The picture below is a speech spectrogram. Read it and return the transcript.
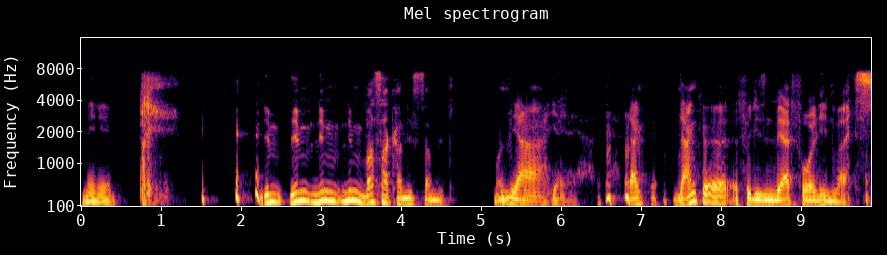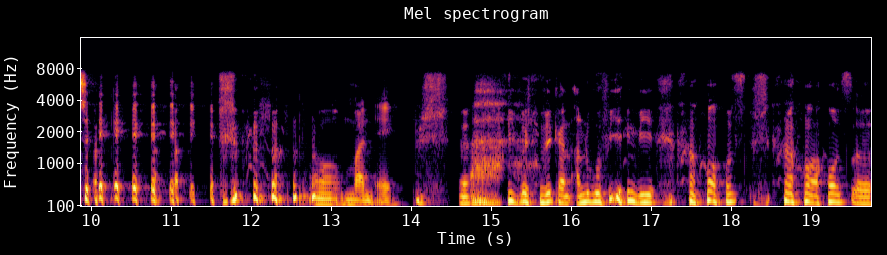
Nee, nee nimm, nimm, nimm, nimm Wasserkanister mit. Ja, ja, ja, ja. Danke, danke für diesen wertvollen Hinweis. oh Mann, ey. Ah. Ich will, will, keinen Anruf irgendwie aus, aus äh,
